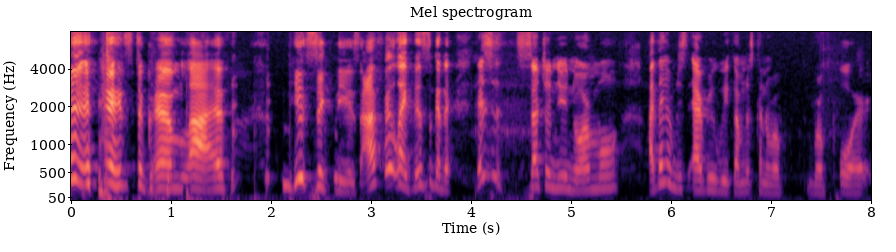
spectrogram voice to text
Instagram live music news. I feel like this is gonna. This is such a new normal. I think I'm just every week. I'm just gonna re- report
